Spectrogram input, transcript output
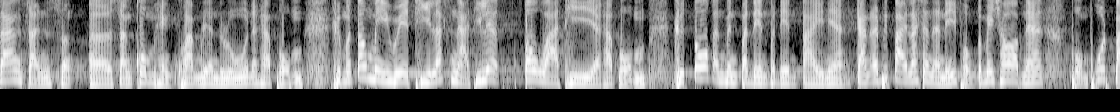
สร้างสรรค์สังคมแห่งความเรียนรู้นะครับผมคือมันต้องมีเวทีลักษณะที่เรียกโต้วาทีอะครับผมคือโต้กันเป็นประเด็นประเด็นไปเนี่ยการอภิปรายลักษณะนี้ผมก็ไม่ชอบนะผมพูดไป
